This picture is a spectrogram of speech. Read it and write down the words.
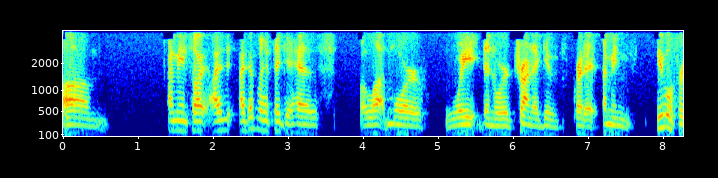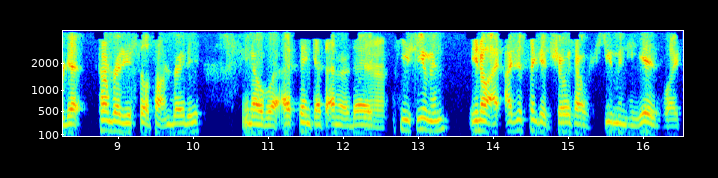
Um, I mean, so I, I I definitely think it has a lot more weight than we're trying to give credit. I mean, people forget Tom Brady is still Tom Brady, you know, but I think at the end of the day, Yeah. he's human. You know, I, I just think it shows how human he is. Like,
